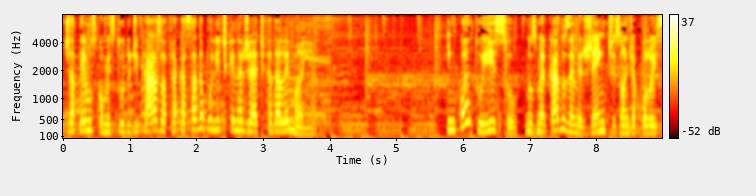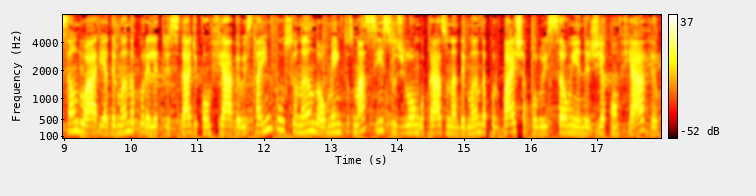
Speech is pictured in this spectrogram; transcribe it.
Já temos como estudo de caso a fracassada política energética da Alemanha. Enquanto isso, nos mercados emergentes, onde a poluição do ar e a demanda por eletricidade confiável está impulsionando aumentos maciços de longo prazo na demanda por baixa poluição e energia confiável,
